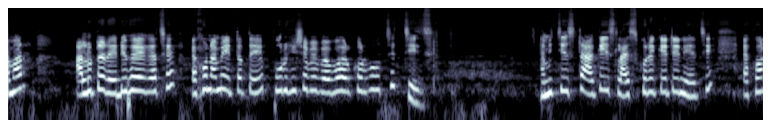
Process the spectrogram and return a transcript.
আমার আলুটা রেডি হয়ে গেছে। এখন আমি এটাতে পুর হিসেবে ব্যবহার করব হচ্ছে চিজ। আমি চিজটা আগেই স্লাইস করে কেটে নিয়েছি। এখন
